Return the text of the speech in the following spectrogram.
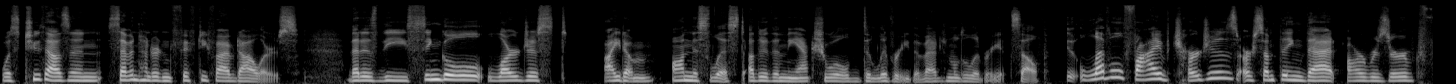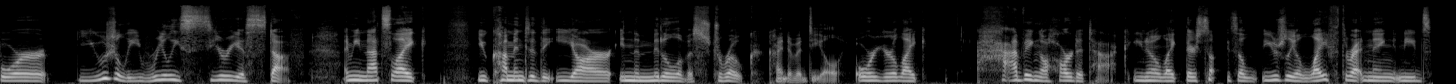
was $2,755. That is the single largest item on this list other than the actual delivery, the vaginal delivery itself. Level five charges are something that are reserved for usually really serious stuff. I mean, that's like you come into the ER in the middle of a stroke kind of a deal, or you're like having a heart attack. You know, like there's some, it's a usually a life threatening needs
